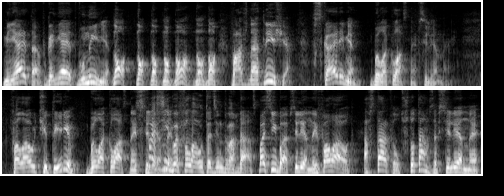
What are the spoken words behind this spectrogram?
Меня это вгоняет в уныние. Но, но, но, но, но, но, но, важное отличие. В Skyrim была классная вселенная. Fallout 4 была классная вселенная. Спасибо, Fallout 1.2. Да, спасибо вселенной Fallout. А в Starfield что там за вселенная?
